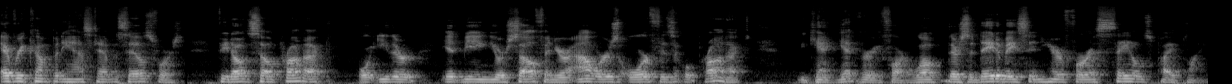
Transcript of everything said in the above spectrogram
every company has to have a sales force. If you don't sell product, or either it being yourself and your hours or physical product, you can't get very far. Well, there's a database in here for a sales pipeline.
